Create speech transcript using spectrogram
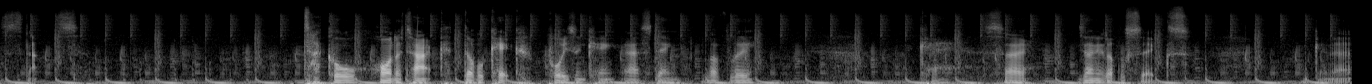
Stats. Tackle, Horn Attack, Double Kick, Poison King, uh, Sting. Lovely. Okay, so he's only level 6. We're gonna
